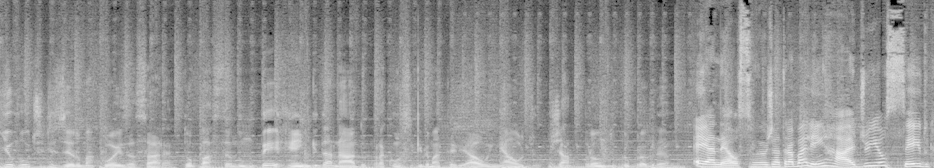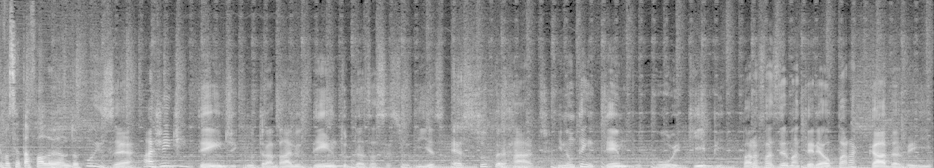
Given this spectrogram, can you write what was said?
E eu vou te dizer uma coisa, Sara. Estou passando um perrengue danado para conseguir material em áudio já pronto para o programa. É, Nelson, eu já trabalhei em rádio e eu sei do que você está falando. Pois é, a gente entende que o trabalho dentro das assessorias é super hard e não tem tempo ou equipe para fazer fazer material para cada veículo.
